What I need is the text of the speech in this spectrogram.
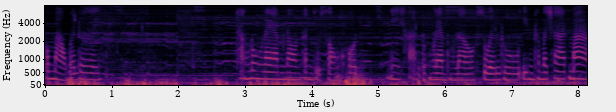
ก็เหมาไว้เลย ทั้งโรงแรมนอนกันอยู่สองคน นี่ค่ะ โรงแรมของเราสวยหรูอิงธรรมชาติมาก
